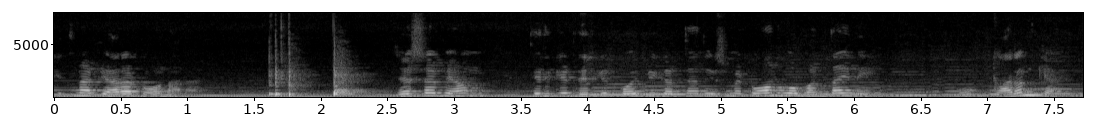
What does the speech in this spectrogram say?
कितना प्यारा टोन आ रहा है। जैसे भी हम क्रिकेट क्रिकेट कोई भी करते हैं तो इसमें टोन वो बनता ही नहीं। वो कारण क्या है?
